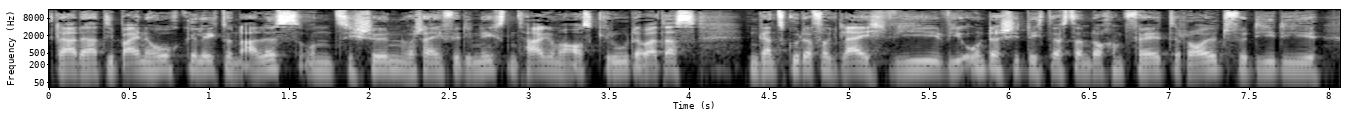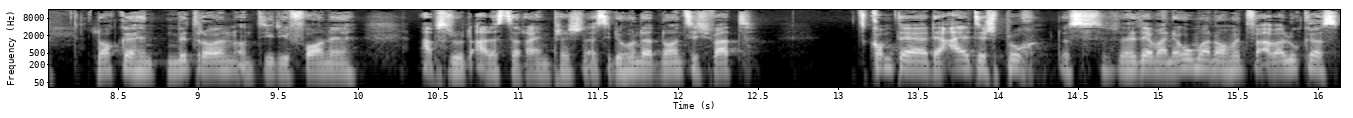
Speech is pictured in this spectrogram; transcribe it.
Klar, der hat die Beine hochgelegt und alles und sich schön wahrscheinlich für die nächsten Tage mal ausgeruht, aber das ein ganz guter Vergleich, wie, wie unterschiedlich das dann doch im Feld rollt für die, die locker hinten mitrollen und die, die vorne absolut alles da reinpreschen. Also die 190 Watt Jetzt kommt der, der alte Spruch, das hätte ja meine Oma noch mit, aber Lukas,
